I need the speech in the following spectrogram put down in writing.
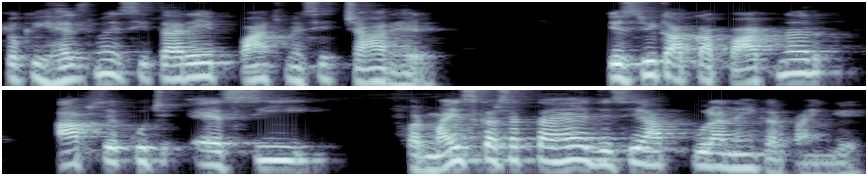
क्योंकि हेल्थ में सितारे पाँच में से चार है। इस वीक आपका पार्टनर आपसे कुछ ऐसी फरमाइश कर सकता है जिसे आप पूरा नहीं कर पाएँगे।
